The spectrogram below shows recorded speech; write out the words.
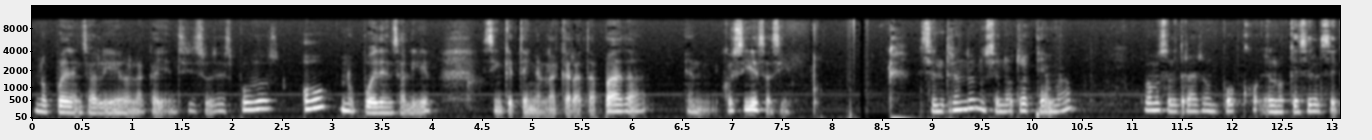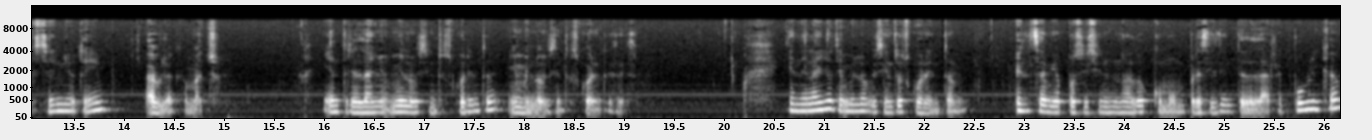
no pueden salir a la calle sin sus esposos o no pueden salir sin que tengan la cara tapada, en cosillas así. Centrándonos en otro tema, vamos a entrar un poco en lo que es el sexenio de Ávila Camacho, entre el año 1940 y 1946. En el año de 1940, él se había posicionado como un presidente de la República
